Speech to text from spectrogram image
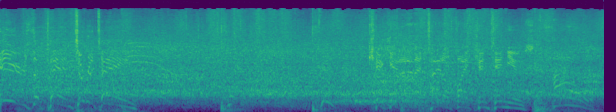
Here's the pin to retain. Kick out of the title fight continues. How?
